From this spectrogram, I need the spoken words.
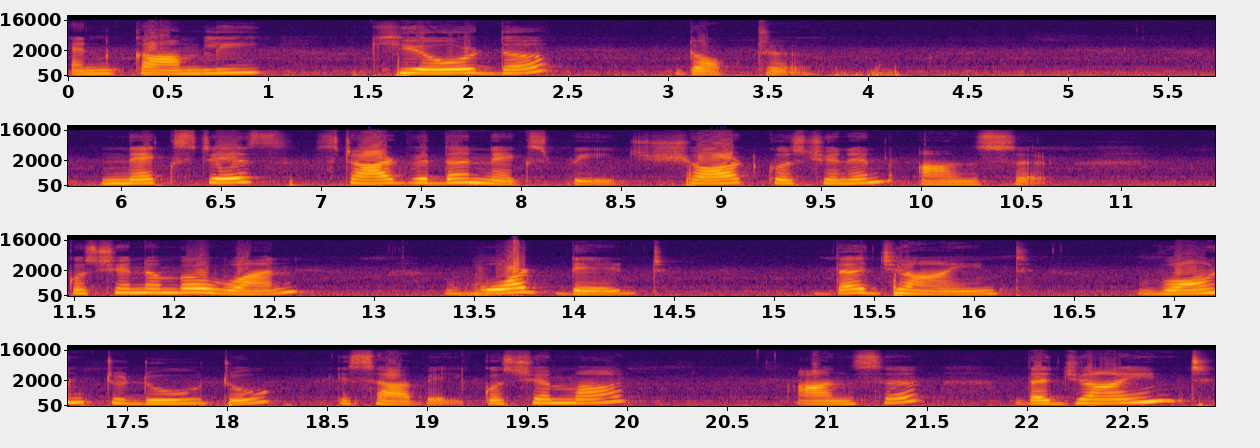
and calmly cured the doctor. Next is start with the next page. Short question and answer. Question number 1 What did the giant want to do to Isabel? Question mark. Answer The giant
